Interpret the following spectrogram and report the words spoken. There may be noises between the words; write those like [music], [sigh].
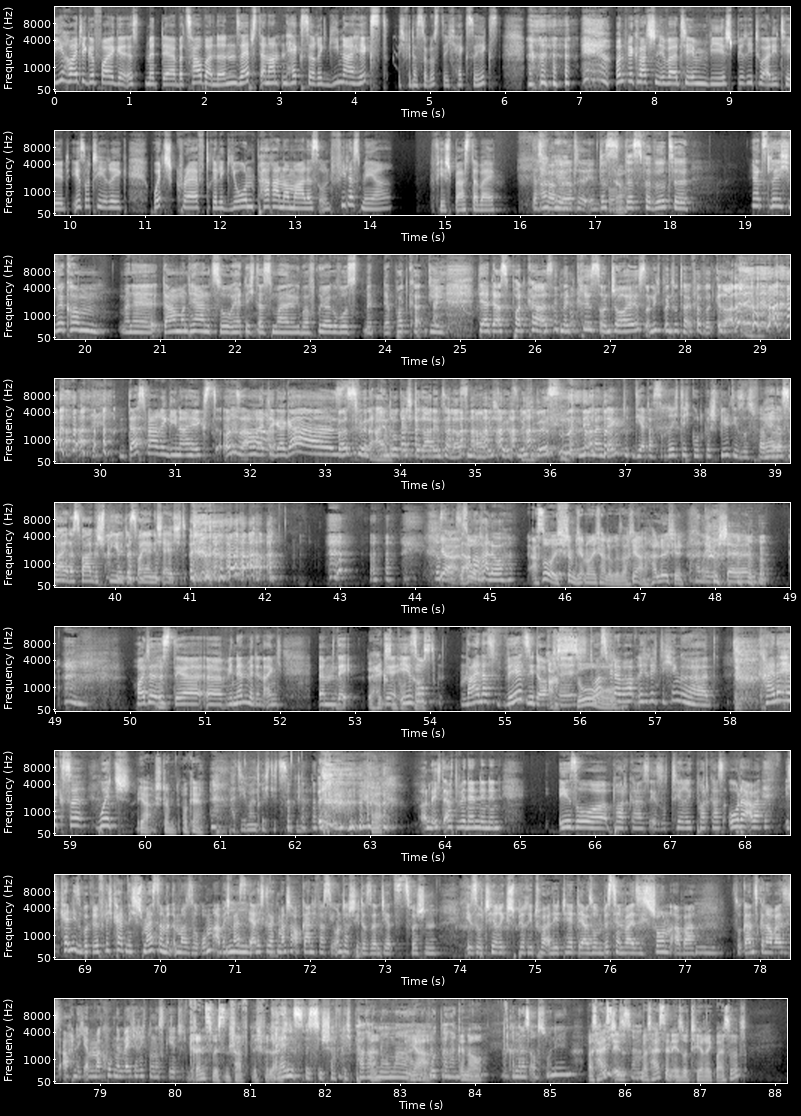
Die heutige Folge ist mit der bezaubernden, selbsternannten Hexe Regina Hickst. Ich finde das so lustig, Hexe Hickst. [laughs] und wir quatschen über Themen wie Spiritualität, Esoterik, Witchcraft, Religion, Paranormales und vieles mehr. Viel Spaß dabei. Das Okay. verwirrte Intro. Das, das verwirrte. Herzlich willkommen, meine Damen und Herren, zu hätte ich das mal lieber früher gewusst mit der Podcast, die, der das Podcast mit Chris und Joyce und ich bin total verwirrt gerade. Das war Regina Hickst, unser heutiger Gast. Was für einen Eindruck ich gerade hinterlassen habe, ich will es nicht wissen. Nee, man denkt, die hat das richtig gut gespielt, dieses Verwirrte. Ja, das war, das war gespielt, das war ja nicht echt. Chris, Ja, sagst du so. auch noch Hallo. Ach so, ich stimmt, ich habe noch nicht Hallo gesagt. Ja, Hallöchen. Hallöchen. [laughs] Heute ist der, äh, wie nennen wir den eigentlich? Ähm, der, Der Hexenpodcast. ESO. Nein, das will sie doch Ach nicht. so. Du hast wieder überhaupt nicht richtig hingehört. [laughs] Keine Hexe, Witch. Ja, stimmt, okay. Hat jemand richtig zugehört? Ja. [laughs] Und ich dachte, wir nennen den den ESO-Podcast, Esoterik-Podcast. Oder, aber ich kenne diese Begrifflichkeiten, ich schmeiß damit immer so rum, aber ich weiß ehrlich gesagt manchmal auch gar nicht, was die Unterschiede sind jetzt zwischen Esoterik, Spiritualität. Ja, so ein bisschen weiß ich es schon, aber so ganz genau weiß ich es auch nicht. Aber mal gucken, in welche Richtung es geht. Grenzwissenschaftlich vielleicht. Grenzwissenschaftlich, paranormal. Ja, Obwohl paranormal. genau. Kann man das auch so nennen? Was heißt, was heißt denn Esoterik, weißt du das?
